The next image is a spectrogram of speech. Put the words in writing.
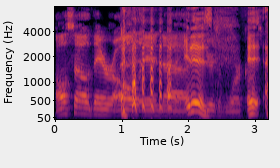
also, they're all in. Uh, It is. Gears of War. it.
